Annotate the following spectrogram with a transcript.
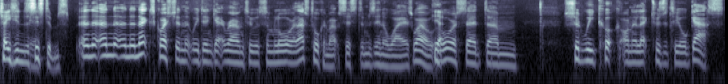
changing the yeah. systems. And and and the next question that we didn't get around to was some Laura. That's talking about systems in a way as well. Yeah. Laura said, um, "Should we cook on electricity or gas?"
